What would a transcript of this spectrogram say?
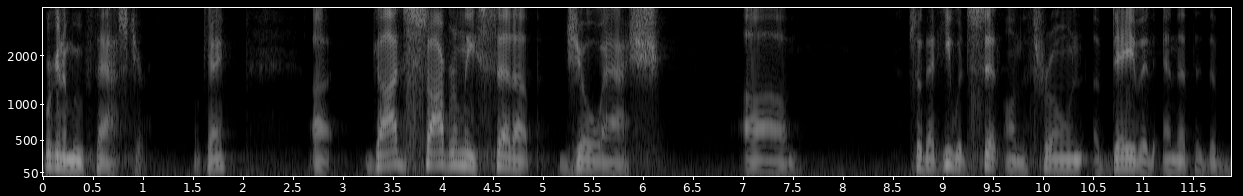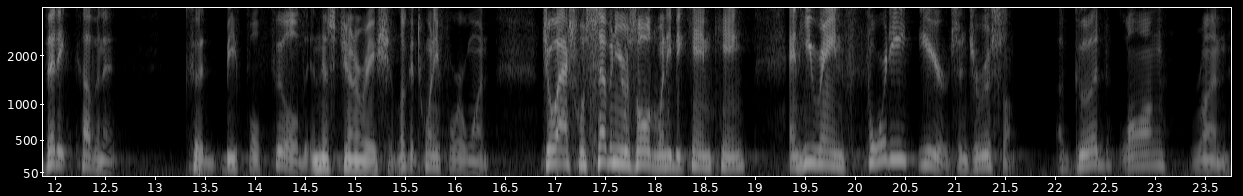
We're going to move fast here. Okay? Uh, God sovereignly set up Joash um, so that he would sit on the throne of David and that the Davidic covenant could be fulfilled in this generation. Look at 24:1. Joash was seven years old when he became king, and he reigned 40 years in Jerusalem. A good long run.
